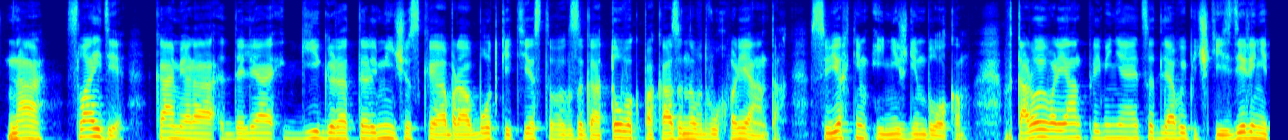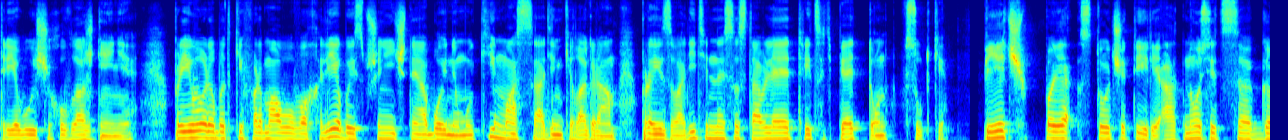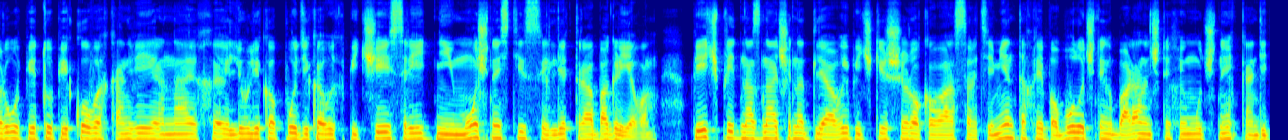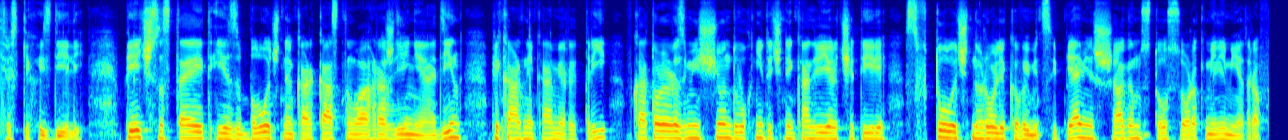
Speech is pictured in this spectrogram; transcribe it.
На слайде Камера для гигротермической обработки тестовых заготовок показана в двух вариантах – с верхним и нижним блоком. Второй вариант применяется для выпечки изделий, не требующих увлажнения. При выработке формового хлеба из пшеничной обойной муки масса 1 кг, производительность составляет 35 тонн в сутки. Печь П-104 относится к группе тупиковых конвейерных люликоподиковых печей средней мощности с электрообогревом. Печь предназначена для выпечки широкого ассортимента хлебобулочных, бараночных и мучных кондитерских изделий. Печь состоит из блочно-каркасного ограждения 1, пекарной камеры 3, в которой размещен двухниточный конвейер 4 с втулочно-роликовыми цепями с шагом 140 мм.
